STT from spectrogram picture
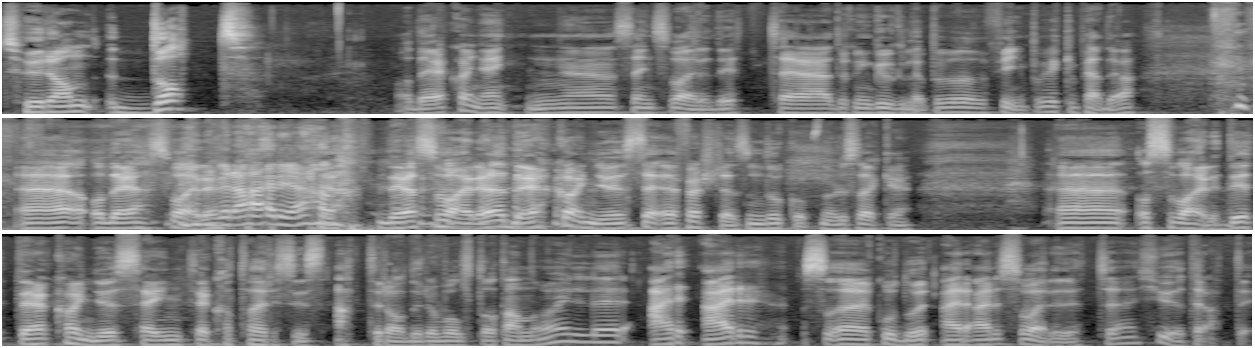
Turandot? Og det kan jeg enten eh, sende svaret ditt til Du kan google det og finne på Wikipedia. Eh, og det svaret, Bra, Ørjan. det svaret det kan du se, første som dukker opp når du søker. Eh, og svaret ditt det kan du sende til katarsis.radiorevolt.no eller RR, eh, kodeord RR, svaret ditt til 2030.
